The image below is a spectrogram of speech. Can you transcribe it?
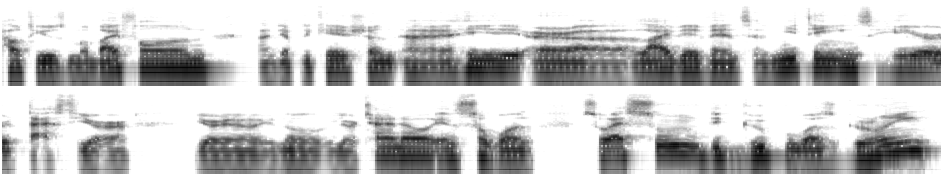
how to use mobile phone, uh, the application, uh, here, live events and meetings, here, test your, your, you know, your channel and so on. So as soon the group was growing,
